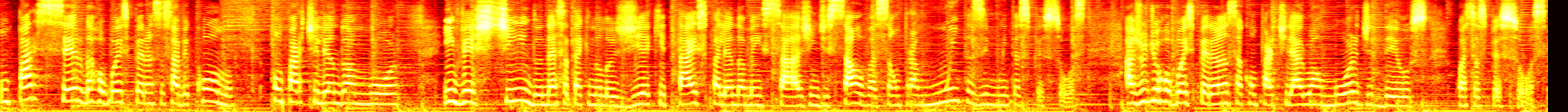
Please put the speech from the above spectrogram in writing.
um parceiro da Robô Esperança, sabe como? Compartilhando amor, investindo nessa tecnologia que está espalhando a mensagem de salvação para muitas e muitas pessoas. Ajude o Robô Esperança a compartilhar o amor de Deus com essas pessoas.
